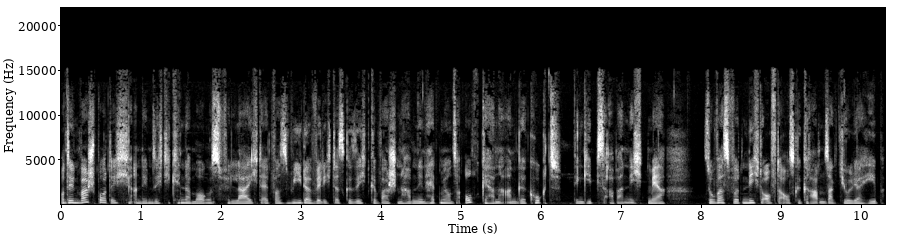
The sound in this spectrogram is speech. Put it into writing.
Und den Waschbottich, an dem sich die Kinder morgens vielleicht etwas widerwillig das Gesicht gewaschen haben, den hätten wir uns auch gerne angeguckt. Den gibt's aber nicht mehr. Sowas wird nicht oft ausgegraben, sagt Julia Heb.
